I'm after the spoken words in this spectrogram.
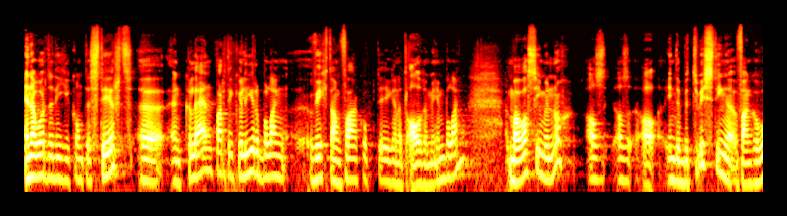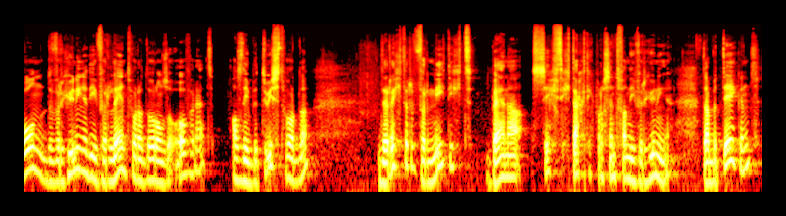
En dan worden die gecontesteerd. Uh, een klein particuliere belang weegt dan vaak op tegen het algemeen belang. Maar wat zien we nog? Als, als, al in de betwistingen van gewoon de vergunningen die verleend worden door onze overheid, als die betwist worden, de rechter vernietigt bijna 70, 80 procent van die vergunningen. Dat betekent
